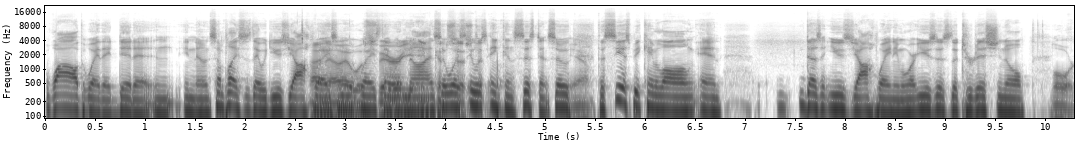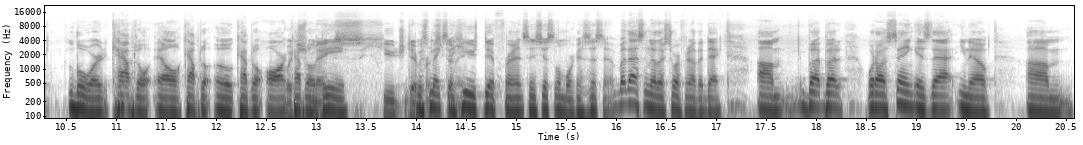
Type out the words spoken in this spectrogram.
wild the way they did it, and you know, in some places they would use Yahweh, know, some ways they would not. So it was it was inconsistent. inconsistent. So Yeah. the CSB came along and doesn't use Yahweh anymore. It uses the traditional Lord, Lord, capital L, capital O, capital R, which capital D makes huge difference. which makes a me. huge difference. It's just a little more consistent. But that's another story for another day. Um, but but what I was saying is that you know um,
